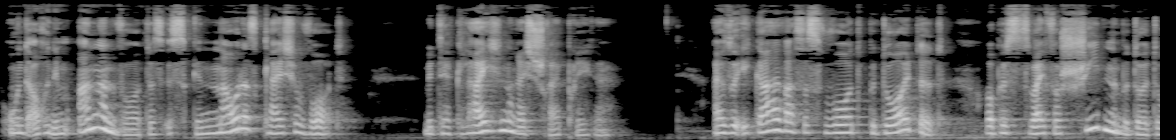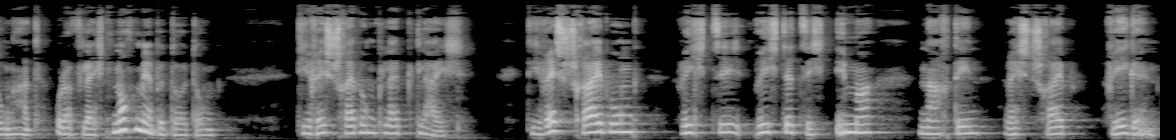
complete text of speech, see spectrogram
Und auch in dem anderen Wort, das ist genau das gleiche Wort mit der gleichen Rechtschreibregel. Also egal, was das Wort bedeutet, ob es zwei verschiedene Bedeutungen hat oder vielleicht noch mehr Bedeutungen, die Rechtschreibung bleibt gleich. Die Rechtschreibung richtet sich immer nach den Rechtschreibregeln.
